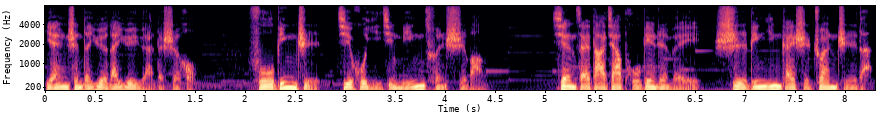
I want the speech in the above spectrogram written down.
延伸得越来越远的时候，府兵制几乎已经名存实亡。现在大家普遍认为，士兵应该是专职的。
